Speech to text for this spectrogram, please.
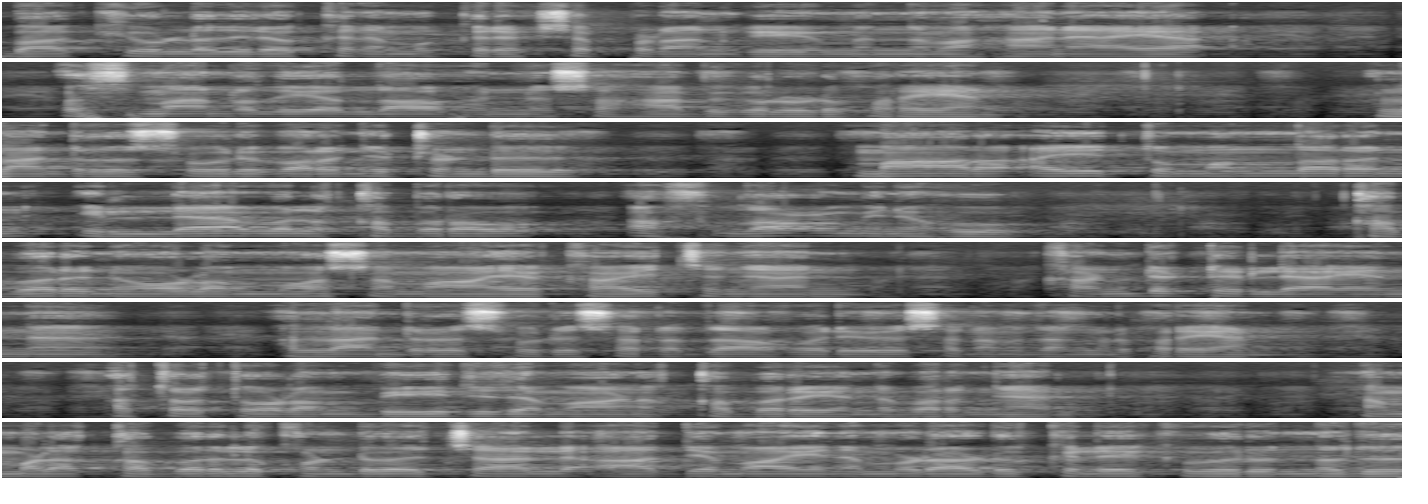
ബാക്കിയുള്ളതിലൊക്കെ നമുക്ക് രക്ഷപ്പെടാൻ കഴിയുമെന്ന് മഹാനായ ഉസ്മാൻ റതി അള്ളാഹുന് സഹാബികളോട് പറയാൻ. അള്ളാന്റെ റസൂൽ പറഞ്ഞിട്ടുണ്ട് മാറ അയ്ത്തു മന്ദറൻ ഇല്ലാവൽ ഖബറോ അഫ്ലാമിനുഹു ഖബറിനോളം മോശമായ കാഴ്ച ഞാൻ കണ്ടിട്ടില്ല എന്ന് അള്ളാന്റെ റസൂൽ സലദാഹു അലൈഹി വസ്ലം തങ്ങൾ പറയാൻ. അത്രത്തോളം ഭീതിതമാണ് ഖബർ എന്ന് പറഞ്ഞാൽ. നമ്മളെ ഖബറിൽ കൊണ്ടുവച്ചാൽ ആദ്യമായി നമ്മുടെ അടുക്കലേക്ക് വരുന്നത്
